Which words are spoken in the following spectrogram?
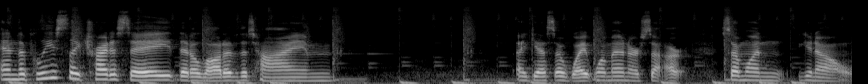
and the police like try to say that a lot of the time I guess a white woman or, so, or someone, you know,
